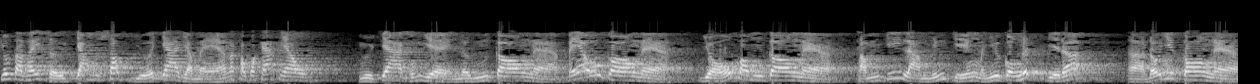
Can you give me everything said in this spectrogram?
Chúng ta thấy sự chăm sóc giữa cha và mẹ nó không có khác nhau. Người cha cũng về nựng con nè, béo con nè, dỗ mông con nè, thậm chí làm những chuyện mà như con nít vậy đó à, đối với con nè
